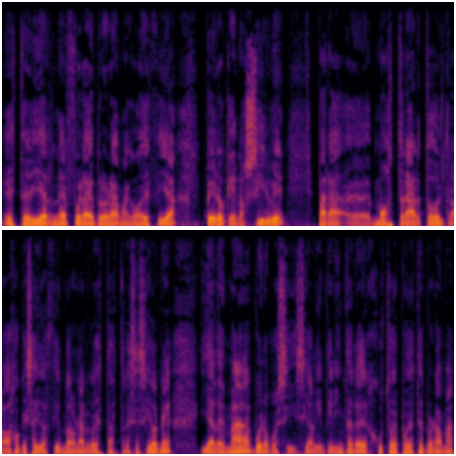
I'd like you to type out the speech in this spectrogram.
este viernes, fuera de programa, como decía, pero que nos sirve para eh, mostrar todo el trabajo que se ha ido haciendo a lo largo estas tres sesiones y además, bueno, pues si, si alguien tiene interés, justo después de este programa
